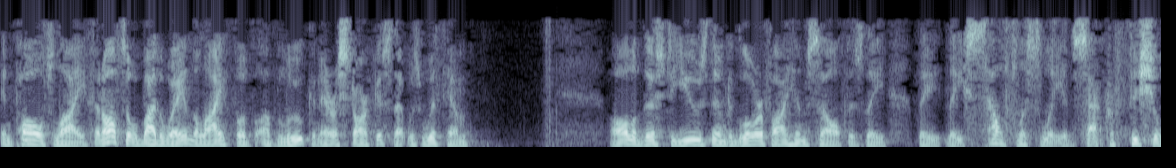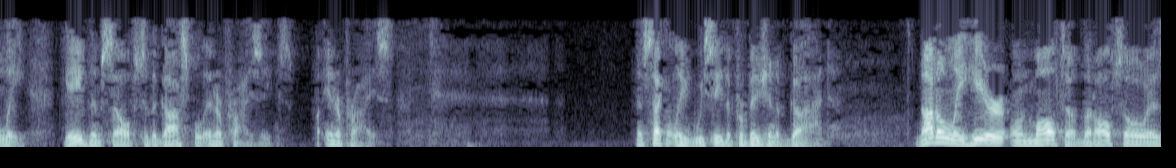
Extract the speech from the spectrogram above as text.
in Paul's life, and also, by the way, in the life of, of Luke and Aristarchus that was with him. All of this to use them to glorify himself as they, they, they selflessly and sacrificially gave themselves to the gospel enterprise. And secondly, we see the provision of God. Not only here on Malta, but also as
